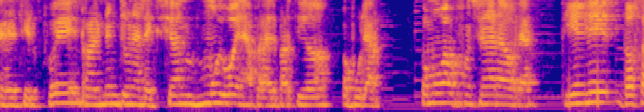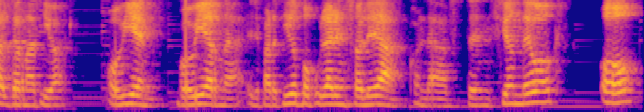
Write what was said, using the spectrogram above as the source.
Es decir, fue realmente una elección muy buena para el Partido Popular. ¿Cómo va a funcionar ahora? Tiene dos alternativas. O bien gobierna el Partido Popular en soledad con la abstención de Vox, o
